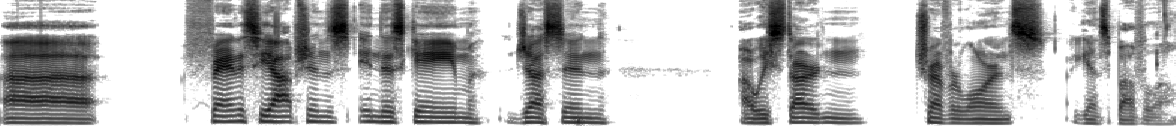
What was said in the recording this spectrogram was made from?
Uh fantasy options in this game, Justin, are we starting Trevor Lawrence against Buffalo?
